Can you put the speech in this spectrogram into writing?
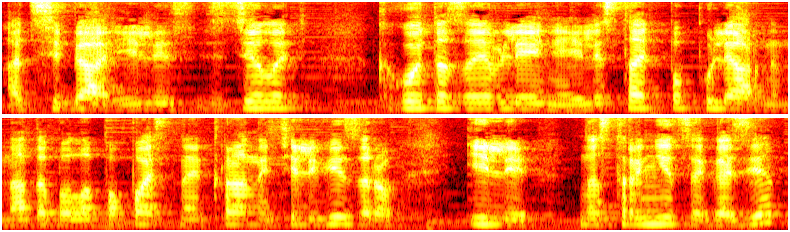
от себя или сделать какое-то заявление или стать популярным, надо было попасть на экраны телевизоров или на страницы газет,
